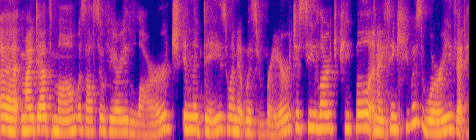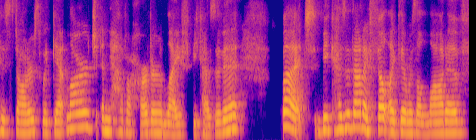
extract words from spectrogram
Uh, my dad's mom was also very large in the days when it was rare to see large people. And I think he was worried that his daughters would get large and have a harder life because of it. But because of that, I felt like there was a lot of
